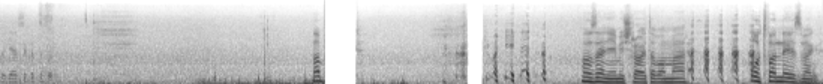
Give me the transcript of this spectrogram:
Hogy elszakadt a forog? Az enyém is rajta van már. Ott van, nézd meg.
